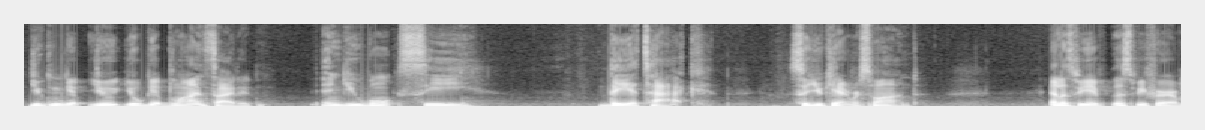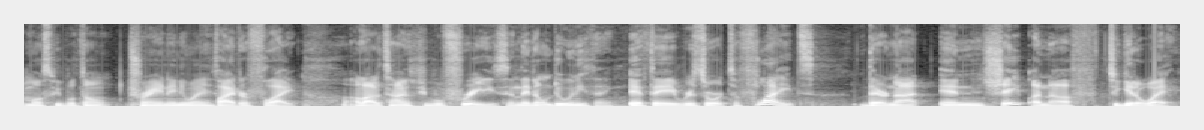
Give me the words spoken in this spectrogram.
you can get you you'll get blindsided and you won't see the attack, so you can't respond. And let's be let's be fair, most people don't train anyway. Fight or flight. A lot of times people freeze and they don't do anything. If they resort to flight, they're not in shape enough to get away.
